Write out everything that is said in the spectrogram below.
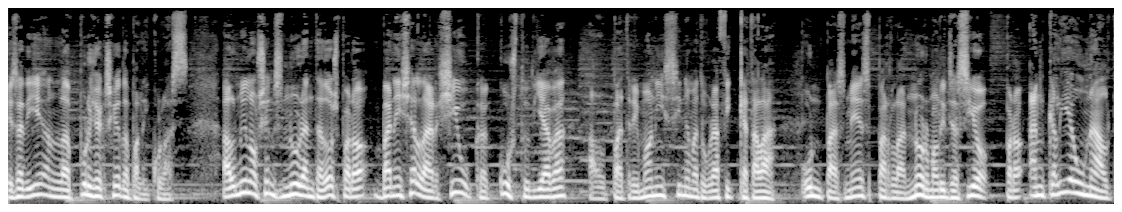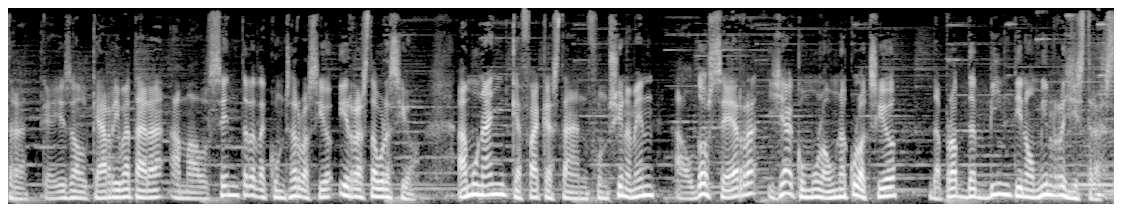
és a dir, en la projecció de pel·lícules. El 1992, però, va néixer l'arxiu que custodiava el patrimoni cinematogràfic català. Un pas més per la normalització, però en calia un altre, que és el que ha arribat ara amb el Centre de Conservació i Restauració. Amb un any que fa que està en funcionament, el 2CR ja acumula una col·lecció de prop de 29.000 registres.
